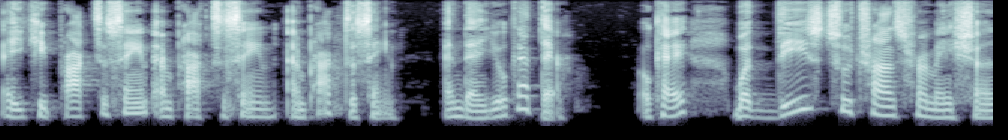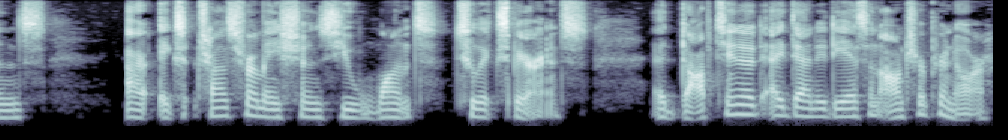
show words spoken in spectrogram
And you keep practicing and practicing and practicing. And then you'll get there. Okay. But these two transformations are ex- transformations you want to experience. Adopting an identity as an entrepreneur,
